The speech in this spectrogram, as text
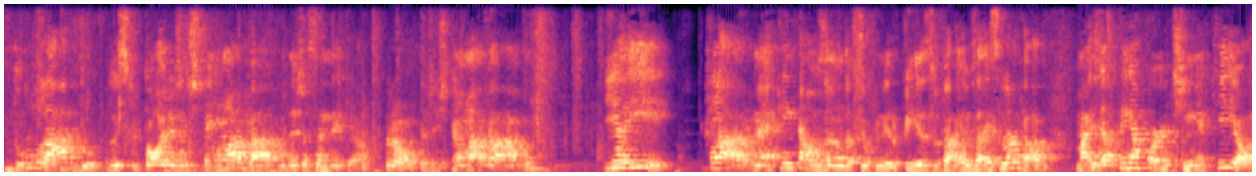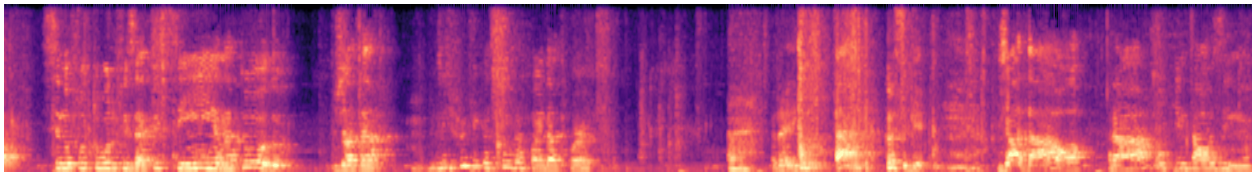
Do lado do escritório a gente tem um lavabo. Deixa eu acender aqui, ó. Pronto, a gente tem um lavabo. E aí, claro, né, quem tá usando aqui o primeiro piso vai usar esse lavabo. Mas já tem a portinha aqui, ó. Se no futuro fizer piscina, tudo, já dá. Gente, por que, que assim já põe da porta? Ah, peraí. Ah, consegui. Já dá, ó, pra o quintalzinho,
